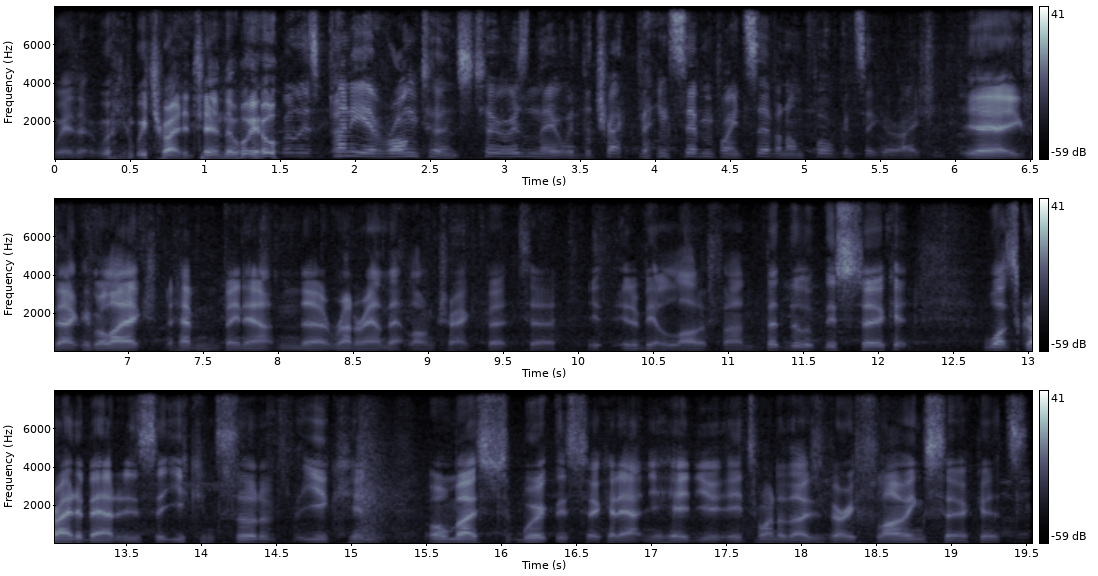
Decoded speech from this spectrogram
where the, which way to turn the wheel. Well, there's plenty of wrong turns too, isn't there, with the track being 7.7 on full configuration? Yeah, exactly. Well, I actually haven't been out and uh, run around that long track, but uh, it, it'll be a lot of fun. But look, this circuit, what's great about it is that you can sort of you can almost work this circuit out in your head. You, it's one of those very flowing circuits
